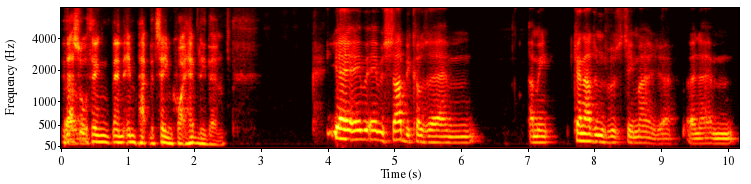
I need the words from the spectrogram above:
Did that sort of thing then impact the team quite heavily then? Yeah, it, it was sad because um, I mean Ken Adams was team manager, and um,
